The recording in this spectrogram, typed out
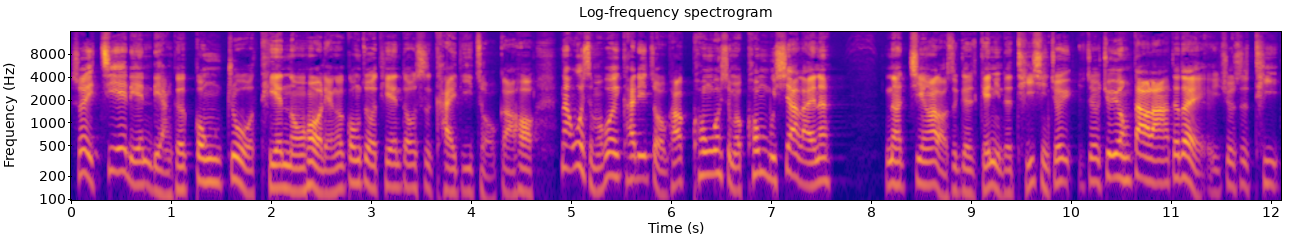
所以接连两个工作天哦，吼，两个工作天都是开低走高，哈。那为什么会开低走高？空为什么空不下来呢？那金安老师给给你的提醒就就就用到啦，对不对？就是踢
